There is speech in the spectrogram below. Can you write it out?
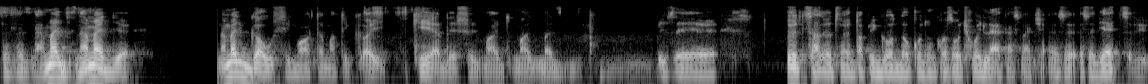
ez, ez nem, egy, nem, egy, nem egy gaussi matematikai kérdés, hogy majd, majd, majd izé, 550 napig gondolkodunk az, hogy hogy lehet ezt megcsinálni. Ez, ez egy egyszerű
